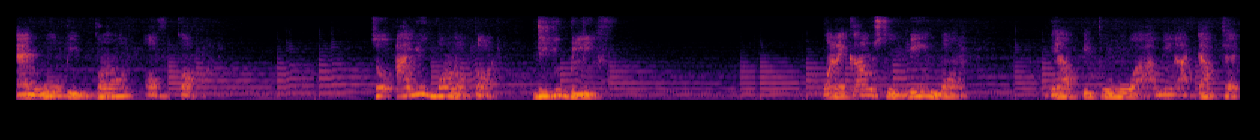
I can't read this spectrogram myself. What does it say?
and will be born of God. So are you born of God? Do you believe? When it comes to being born, we have people who are, I mean, adapted,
